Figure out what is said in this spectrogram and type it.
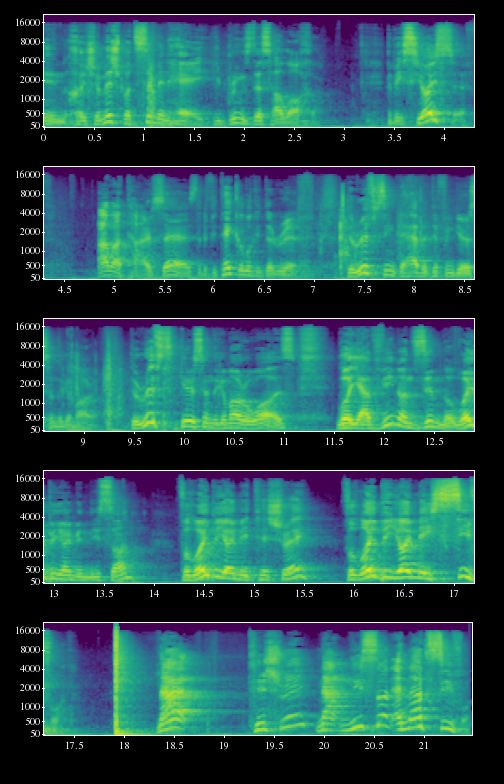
in Choshen Mishpat Simin Hay, he brings this halacha. The Beis Yosef, Alatar says that if you take a look at the Rif, the Rif seemed to have a different gears in the Gemara. The Rif's gears in the Gemara was Lo Yavinon Zimna Lo B'Yom Nisan V'Lo B'Yom Tishrei V'Lo B'Yom Sivan. Not Tishrei, not Nisan, and not Sivan.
